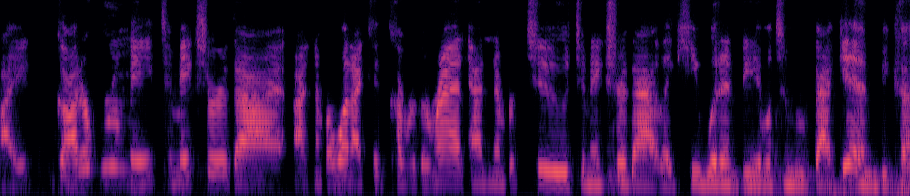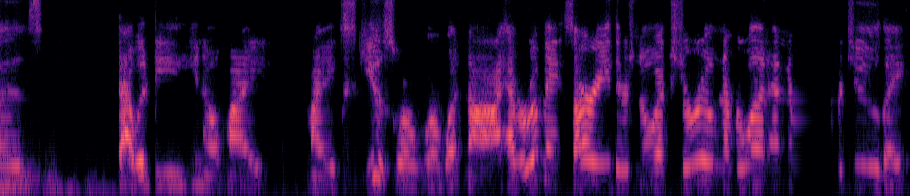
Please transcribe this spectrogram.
I got a roommate to make sure that uh, number one, I could cover the rent, and number two, to make sure that like he wouldn't be able to move back in because that would be, you know, my my excuse or or whatnot. I have a roommate. Sorry, there's no extra room. Number one, and number two, like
